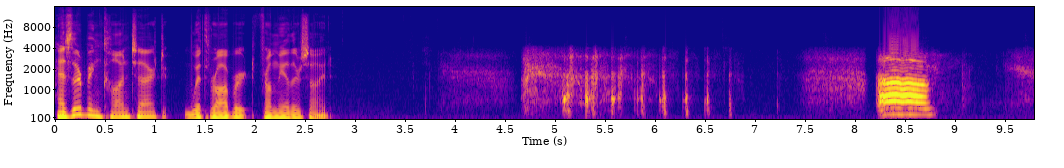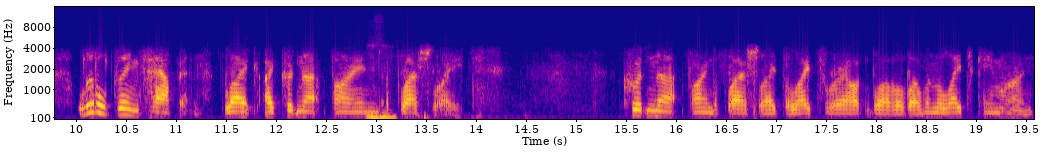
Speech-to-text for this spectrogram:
has there been contact with Robert from the other side? Uh, little things happen, like I could not find a mm-hmm. flashlight. Could not find a flashlight. The lights were out. Blah blah blah. When the lights came on,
